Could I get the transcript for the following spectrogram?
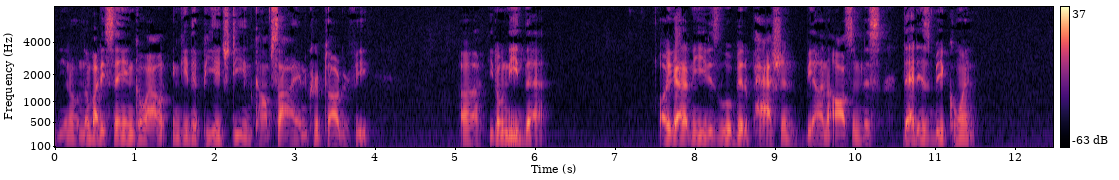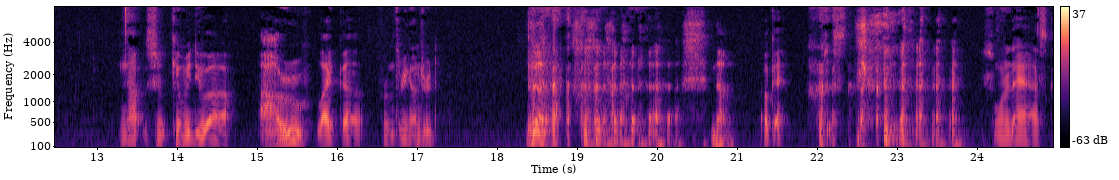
you know nobody's saying go out and get a phd in comp sci and cryptography uh, you don't need that all you gotta need is a little bit of passion behind the awesomeness that is bitcoin now should, can we do uh ahoo like uh from 300 no. Okay. Just just wanted to ask.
